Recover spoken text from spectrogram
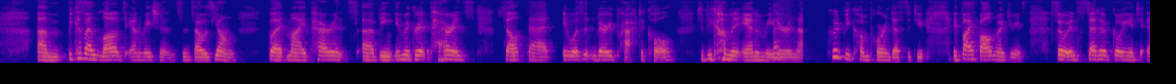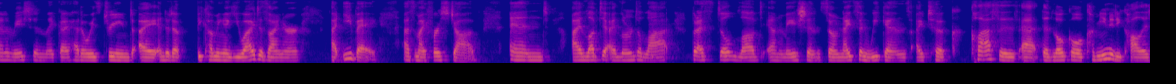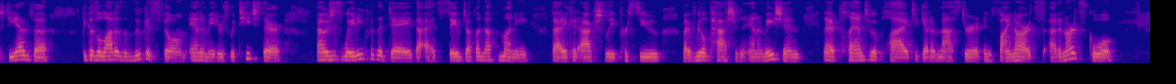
Um, because I loved animation since I was young, but my parents, uh, being immigrant parents, felt that it wasn't very practical to become an animator and that could become poor and destitute if I followed my dreams. So instead of going into animation like I had always dreamed, I ended up becoming a UI designer at eBay as my first job. And I loved it. I learned a lot, but I still loved animation. So nights and weekends, I took classes at the local community college, De Anza, because a lot of the Lucasfilm animators would teach there. I was just waiting for the day that I had saved up enough money that I could actually pursue my real passion in animation. And I had planned to apply to get a master in fine arts at an art school.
